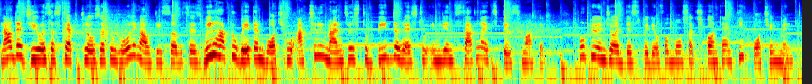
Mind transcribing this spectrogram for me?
Now that Jio is a step closer to rolling out these services, we'll have to wait and watch who actually manages to beat the rest to Indian satellite space market. Hope you enjoyed this video. For more such content, keep watching Mint.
